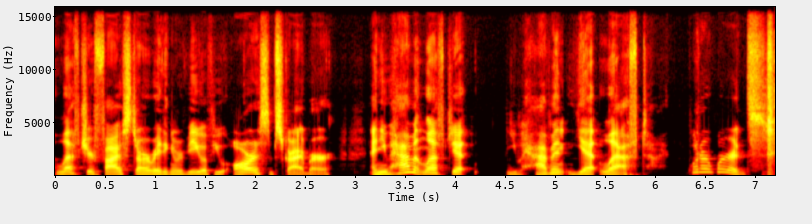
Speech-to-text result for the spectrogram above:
left your five star rating review, if you are a subscriber and you haven't left yet, you haven't yet left. What are words?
